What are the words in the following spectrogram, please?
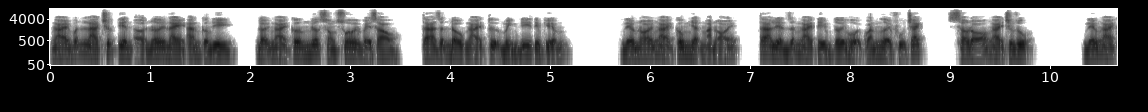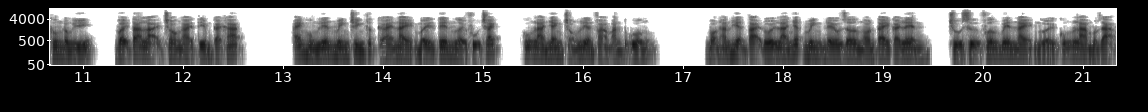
ngài vẫn là trước tiên ở nơi này ăn cơm đi đợi ngài cơm nước xong xuôi về sau, ta dẫn đầu ngài tự mình đi tìm kiếm. Nếu nói ngài công nhận mà nói, ta liền dẫn ngài tìm tới hội quán người phụ trách, sau đó ngài chưng dụng. Nếu ngài không đồng ý, vậy ta lại cho ngài tìm cái khác. Anh hùng liên minh chính thức cái này mấy tên người phụ trách, cũng là nhanh chóng liền phàm ăn uống. Bọn hắn hiện tại đối la nhất minh đều giơ ngón tay cái lên, chủ sự phương bên này người cũng là một dạng.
